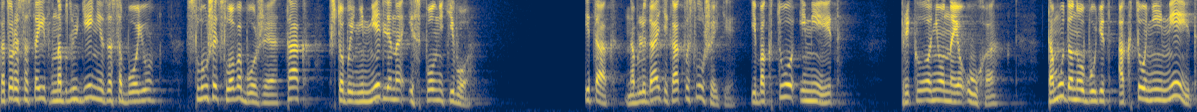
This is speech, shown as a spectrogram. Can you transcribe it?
который состоит в наблюдении за собою, слушать Слово Божие так, чтобы немедленно исполнить его. Итак, наблюдайте, как вы слушаете, ибо кто имеет преклоненное ухо, тому дано будет, а кто не имеет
